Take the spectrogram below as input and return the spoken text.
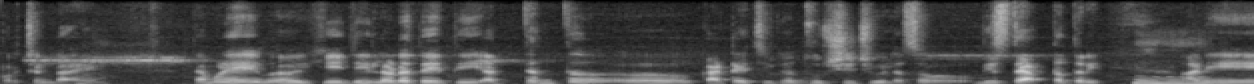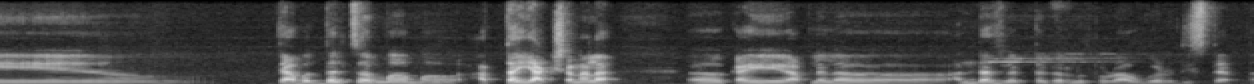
प्रचंड आहे. त्यामुळे ही जी लढत आहे ती अत्यंत काट्याची किंवा चुरशीची होईल असं दिसतंय आत्ता तरी. आणि त्याबद्दलचं आत्ता या क्षणाला काही आपल्याला अंदाज व्यक्त करणं थोडं अवघड दिसतंय आता.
